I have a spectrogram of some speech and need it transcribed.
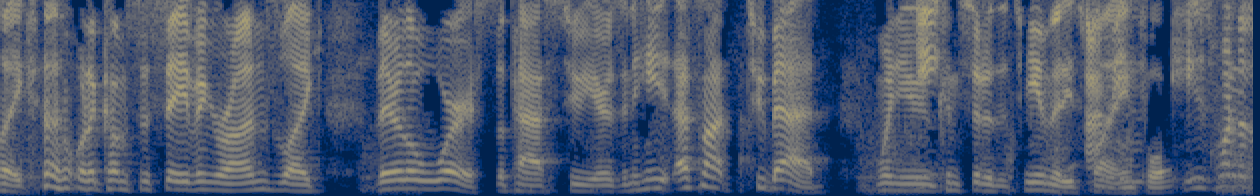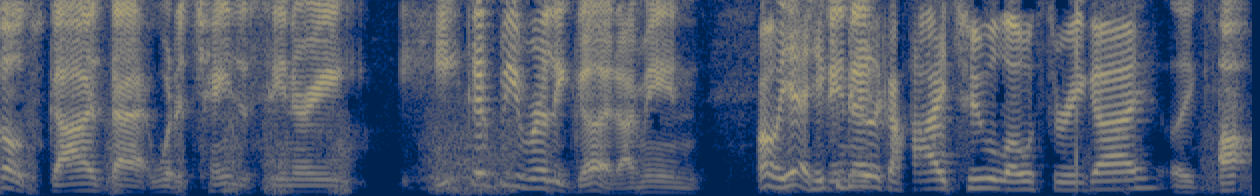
Like when it comes to saving runs, like they're the worst the past two years, and he that's not too bad when you He- consider the team that he's I playing mean, for. he's one of those guys that with a change of scenery, he could be really good. I mean, Oh yeah, he Seen could be it- like a high two, low three guy. Like Uh,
